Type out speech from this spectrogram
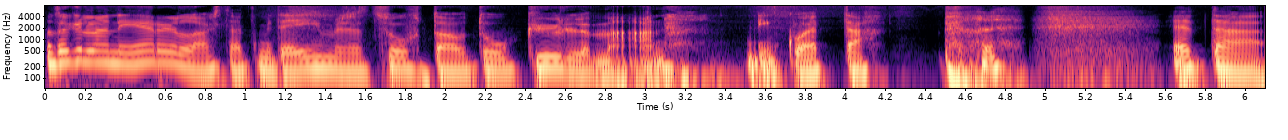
Mutta kyllä niin erilaista, että miten ihmiset suhtautuu kylmään. Niin kuin että, että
